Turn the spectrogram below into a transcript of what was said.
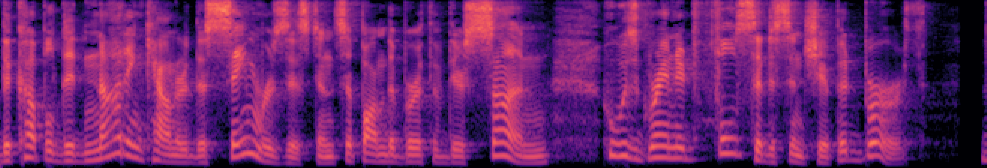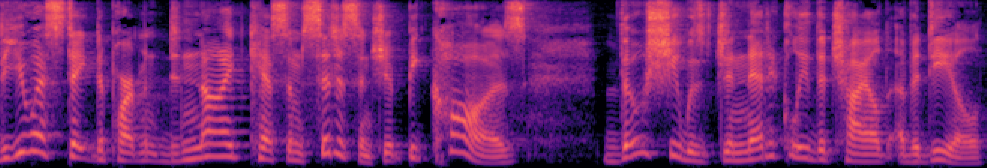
the couple did not encounter the same resistance upon the birth of their son, who was granted full citizenship at birth. The U.S. State Department denied Kesem citizenship because, though she was genetically the child of Adil,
